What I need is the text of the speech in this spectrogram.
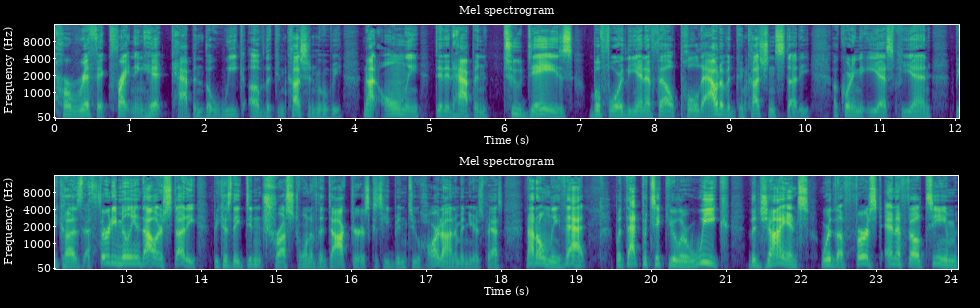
horrific, frightening hit happen the week of the concussion movie, not only did it happen two days before the NFL pulled out of a concussion study, according to ESPN, because a $30 million study because they didn't trust one of the doctors because he'd been too hard on him in years past. Not only that, but that particular week, the Giants were the first NFL team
